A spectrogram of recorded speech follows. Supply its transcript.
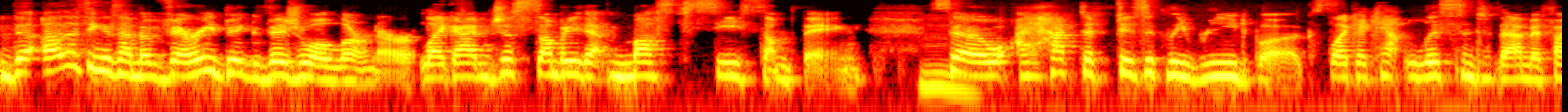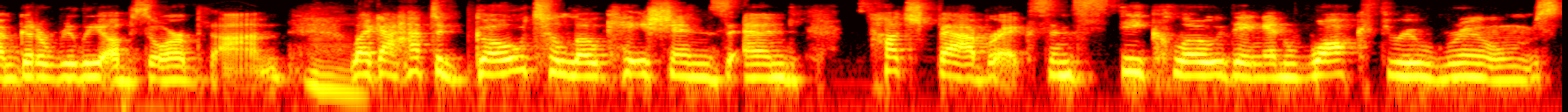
the other thing is I'm a very big visual learner. Like I'm just somebody that must see something. Mm. So I have to physically read books. Like I can't listen to them if I'm going to really absorb them. Mm. Like I have to go to locations and touch fabrics and see clothing and walk through rooms.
